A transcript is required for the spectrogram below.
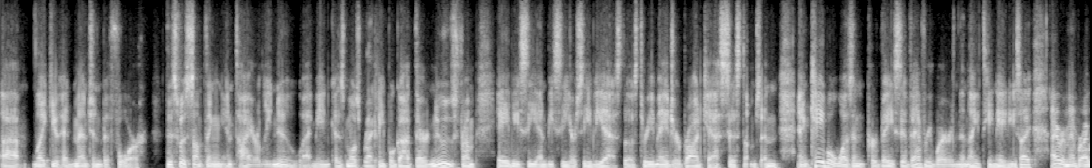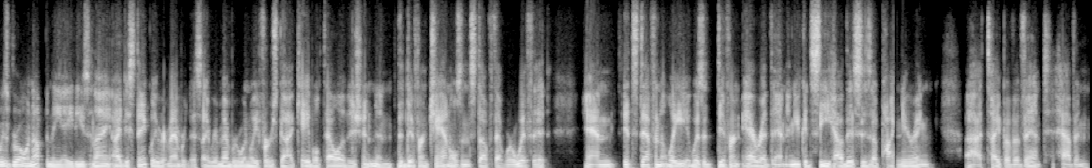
uh, like you had mentioned before, this was something entirely new. I mean, because most right. people got their news from ABC, NBC, or CBS, those three major broadcast systems, and and cable wasn't pervasive everywhere in the 1980s. I I remember I was growing up in the 80s, and I I distinctly remember this. I remember when we first got cable television and the different channels and stuff that were with it and it's definitely it was a different era then. And you could see how this is a pioneering uh, type of event having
